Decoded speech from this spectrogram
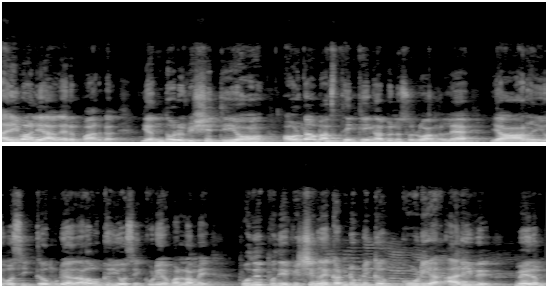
அறிவாளியாக இருப்பார்கள். எந்த ஒரு விஷயத்தையும் அவுட் ஆஃப் பாக்ஸ் திங்கிங் அப்படின்னு சொல்லுவாங்கல்ல யாரும் யோசிக்க முடியாத அளவுக்கு யோசிக்கக்கூடிய வல்லமை. புது புதிய விஷயங்களை கண்டுபிடிக்கக்கூடிய அறிவு. மேலும்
